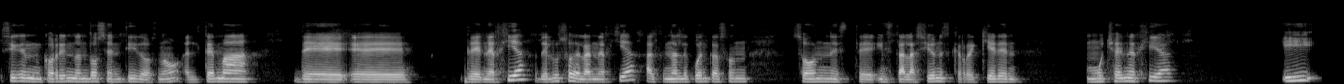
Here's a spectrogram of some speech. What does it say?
siguen corriendo en dos sentidos, ¿no? El tema eh, de, energía, del uso de la energía. Al final de cuentas son, son este, instalaciones que requieren mucha energía. Y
